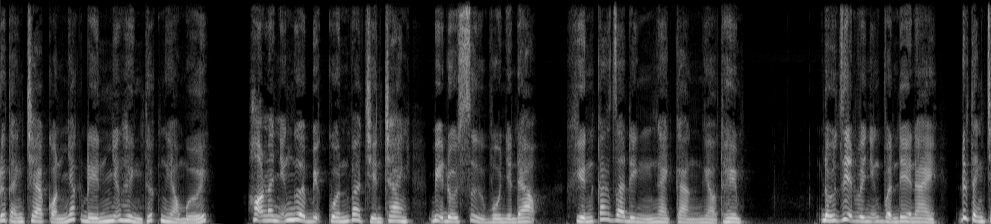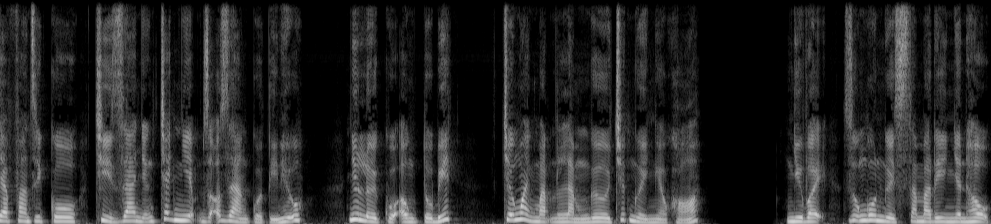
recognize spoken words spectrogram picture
Đức Thánh Cha còn nhắc đến những hình thức nghèo mới. Họ là những người bị cuốn vào chiến tranh, bị đối xử vô nhân đạo, khiến các gia đình ngày càng nghèo thêm. Đối diện với những vấn đề này, Đức Thánh Cha Francisco chỉ ra những trách nhiệm rõ ràng của tín hữu, như lời của ông Tobit, chớ ngoảnh mặt làm ngơ trước người nghèo khó. Như vậy, dụ ngôn người Samari nhân hậu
